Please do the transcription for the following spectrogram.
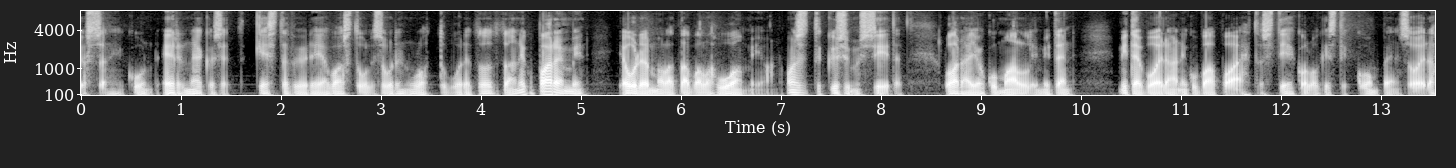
jossa niin kuin erinäköiset kestävyyden ja vastuullisuuden ulottuvuudet otetaan niin kuin paremmin ja uudemmalla tavalla huomioon. On sitten kysymys siitä, että luodaan joku malli, miten, miten voidaan niin kuin vapaaehtoisesti ekologisesti kompensoida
